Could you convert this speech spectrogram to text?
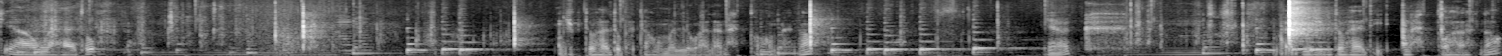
كي ها هما هادو جبتو هادو بعدا هما الاولى نحطوهم هنا. ياك بعد جبتو هادي نحطوها هنا.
